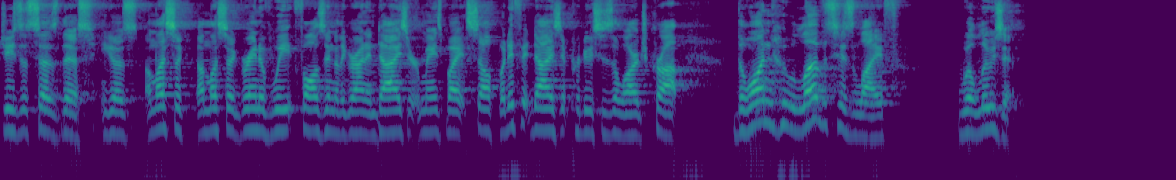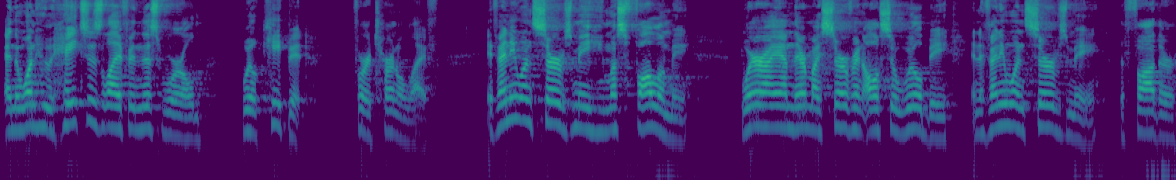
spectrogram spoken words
Jesus says this He goes, unless a, unless a grain of wheat falls into the ground and dies, it remains by itself, but if it dies, it produces a large crop. The one who loves his life will lose it. And the one who hates his life in this world will keep it for eternal life. If anyone serves me, he must follow me. Where I am, there my servant also will be. And if anyone serves me, the Father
